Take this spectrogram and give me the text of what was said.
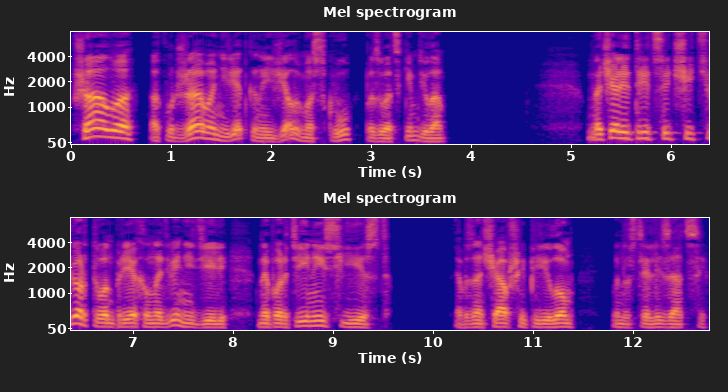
Шалва Акуджава нередко наезжал в Москву по заводским делам. В начале 34-го он приехал на две недели на партийный съезд, обозначавший перелом в индустриализации.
